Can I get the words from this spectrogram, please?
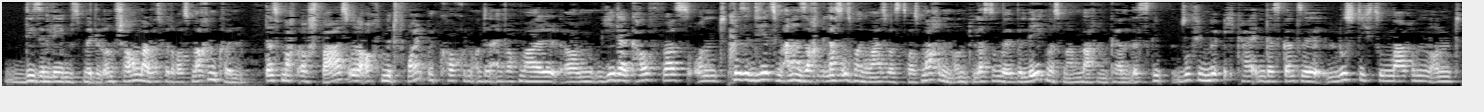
diese Lebensmittel und schauen mal, was wir daraus machen können. Das macht auch Spaß oder auch mit Freunden kochen und dann einfach mal, ähm, jeder kauft was und präsentiert zum anderen, sagt, lass uns mal gemeinsam was draus machen und lass uns mal überlegen, was man machen kann. Es gibt so viele Möglichkeiten, das Ganze lustig zu machen und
